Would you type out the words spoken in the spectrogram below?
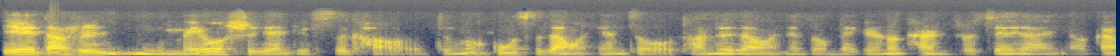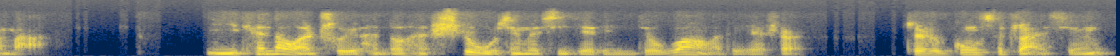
因为当时你没有时间去思考，整个公司在往前走，团队在往前走，每个人都看着你说接下来你要干嘛，你一天到晚处于很多很事务性的细节里，你就忘了这些事儿。就是公司转型，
